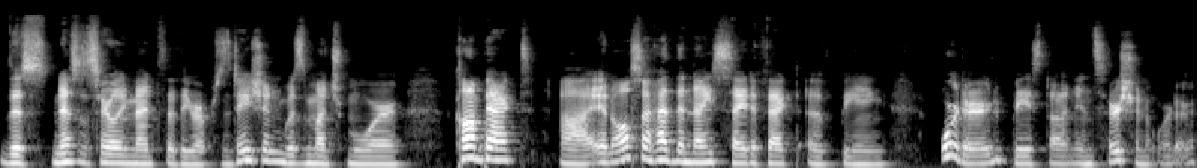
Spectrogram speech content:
this necessarily meant that the representation was much more compact. Uh, it also had the nice side effect of being ordered based on insertion order,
